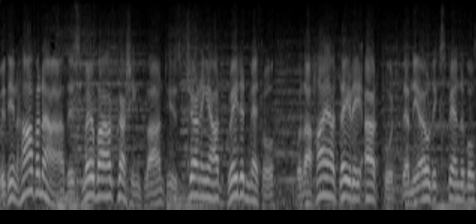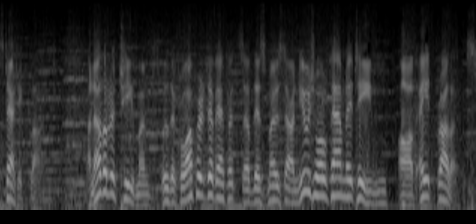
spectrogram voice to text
Within half an hour, this mobile crushing plant is churning out graded metal with a higher daily output than the old expendable static plant. Another achievement through the cooperative efforts of this most unusual family team of eight brothers.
